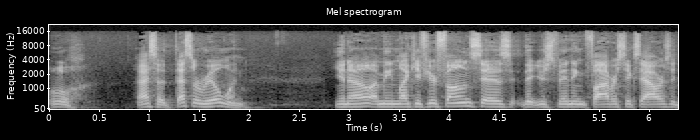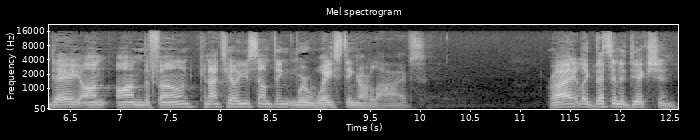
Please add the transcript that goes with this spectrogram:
Ooh, that's a, that's a real one. You know, I mean, like if your phone says that you're spending five or six hours a day on, on the phone, can I tell you something? We're wasting our lives, right? Like that's an addiction.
